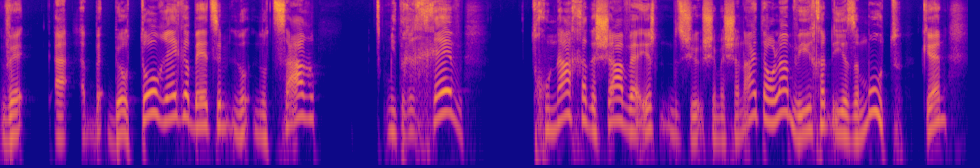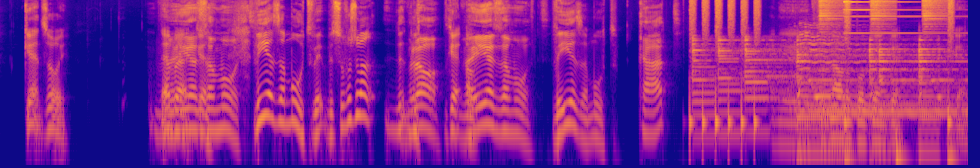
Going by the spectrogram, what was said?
ובאותו רגע בעצם נוצר, מתרחב תכונה חדשה ויש, שמשנה את העולם, והיא יזמות, כן? כן, סורי. והיא יזמות. והיא יזמות, ובסופו של דבר... לא, כן, והיא יזמות. והיא יזמות. קאט. אני חוזר לפה, כן, כן. כן.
